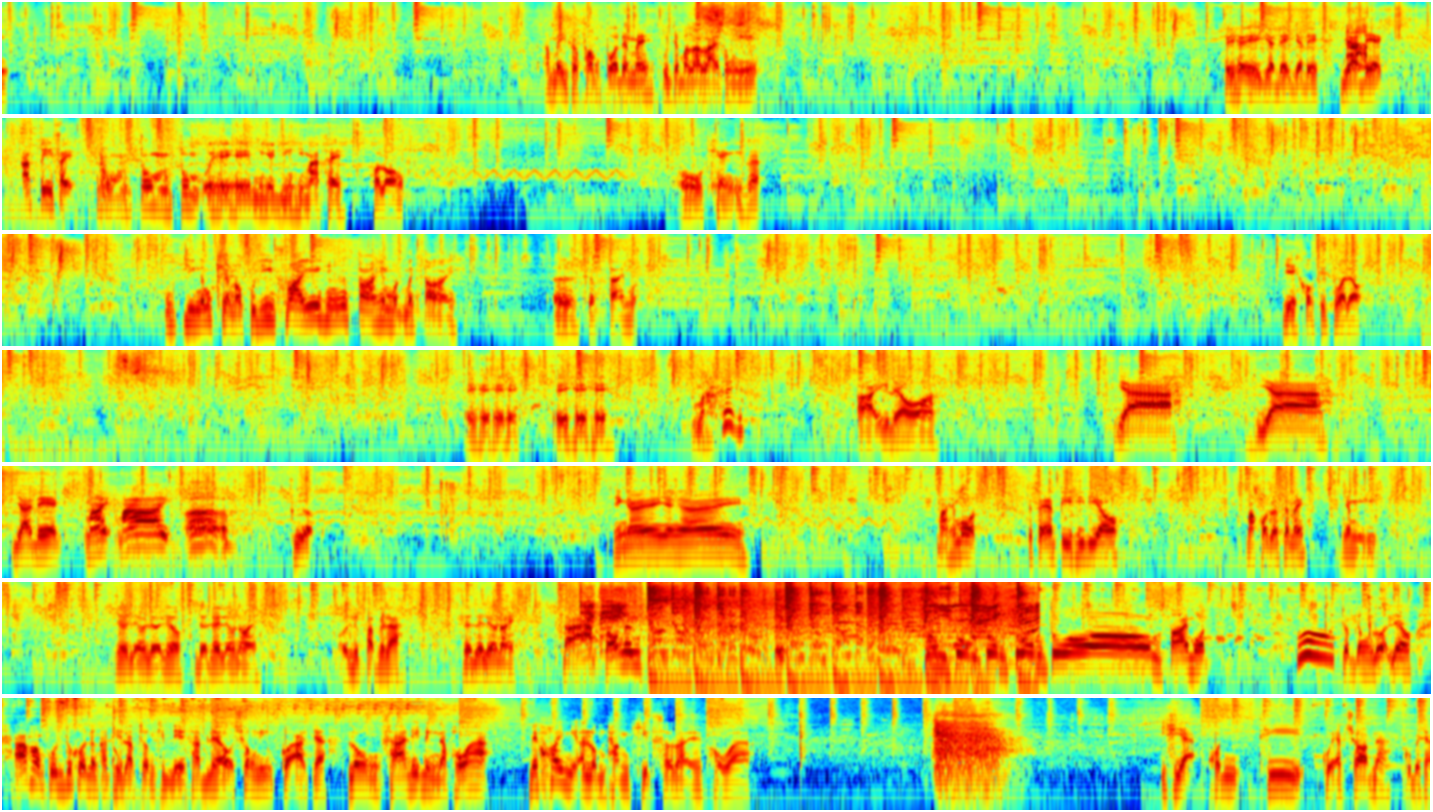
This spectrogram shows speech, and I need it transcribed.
เอามาอีกสักสองตัวได้ไหมกูจะมาละลายตรงนี้ เฮ้ยเฮ้ยอย่าเด็กอย่าเด็กอย่าเด็กอัตีใส่ตุ่มตุ่มตุ่มเฮ้ยเฮ้ยมึงอย่ายิงหิมะใส่ ขอร้อง โอ้แข่งอีกแล้วยิงน้ำแข็งเหรอกูยิงไฟตายให้หมดไม่ตาย เออ เกือบตายหมด เย่ครบสิบตัวแล้วเฮ้เฮ้เฮ้เฮ้เฮ้เฮ้ไม่ ตายอีกแล้วอะยายายาเด็ก ไม่ไม่เออเกือบ ยังไง ยังไง มาให้หมด จะใส่แอนตีทีเดียว มาครบแล้วใช่ไหม ยังมีอีก เร็วเร็วเร็วเร็วเดินเร็วๆหน่อย โอ้ยลืมปรับเวลา เดินเร็วๆหน่อยสามสองหนึ่ง ตุ้มตุ้มตุ้มตุ้มตายหมดจบอย่างรวดเร็วอะขอบคุณทุกคนนะครับที่รับชมคลิปนี้ครับ แล้วช่วงนี้ก็อาจจะลงช้านิดหนึ่งนะ เพราะว่าไม่ค่อยมีอารมณ์ทำคลิปเท่าไหร่เพราะว่าอีเหี้ยคนที่กูแอบชอบนะ กูไปท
